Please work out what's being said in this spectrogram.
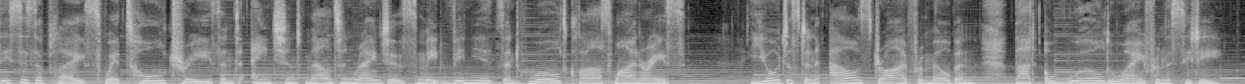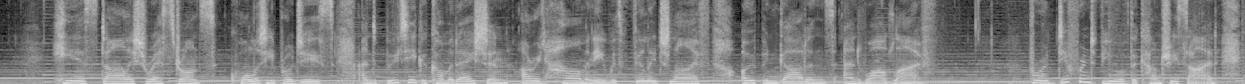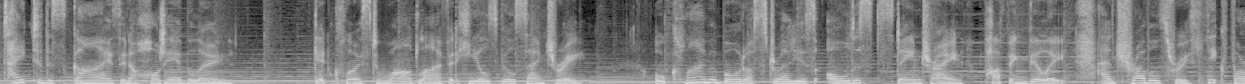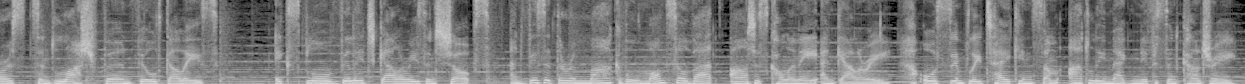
This is a place where tall trees and ancient mountain ranges meet vineyards and world class wineries. You're just an hour's drive from Melbourne, but a world away from the city. Here, stylish restaurants, quality produce, and boutique accommodation are in harmony with village life, open gardens, and wildlife. For a different view of the countryside, take to the skies in a hot air balloon. Get close to wildlife at Healesville Sanctuary. Or climb aboard Australia's oldest steam train, Puffing Billy, and travel through thick forests and lush fern filled gullies. Explore village galleries and shops and visit the remarkable Montsalvat Artist Colony and Gallery, or simply take in some utterly magnificent country.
